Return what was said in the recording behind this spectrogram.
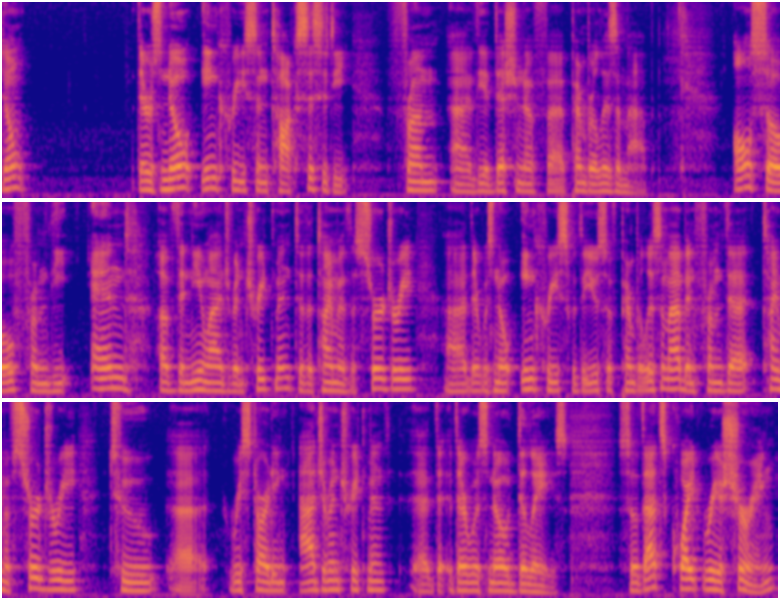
don't, there's no increase in toxicity from uh, the addition of uh, pembrolizumab. Also, from the end of the neoadjuvant treatment to the time of the surgery, uh, there was no increase with the use of pembrolizumab, and from the time of surgery to uh, restarting adjuvant treatment, uh, th- there was no delays. So that's quite reassuring.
